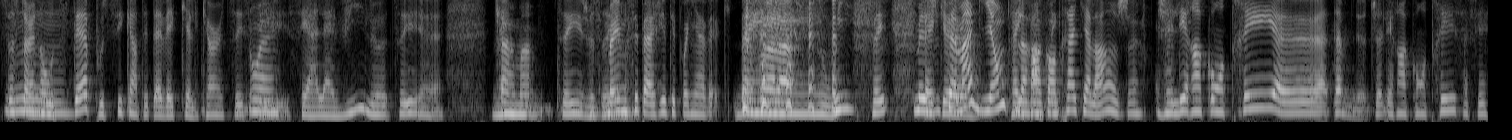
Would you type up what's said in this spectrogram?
ça c'est un autre step aussi quand tu es avec quelqu'un. Tu sais, c'est, Ouais. à la vie là. Tu sais, euh, Clairement. Tu sais, je veux dire. Même séparé, t'es pogné avec. Ben oui, tu sais. Mais Fait que, justement, Guillaume, tu l'as rencontré à quel âge? Je l'ai rencontré, euh, attends une minute, je l'ai rencontré, ça fait,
